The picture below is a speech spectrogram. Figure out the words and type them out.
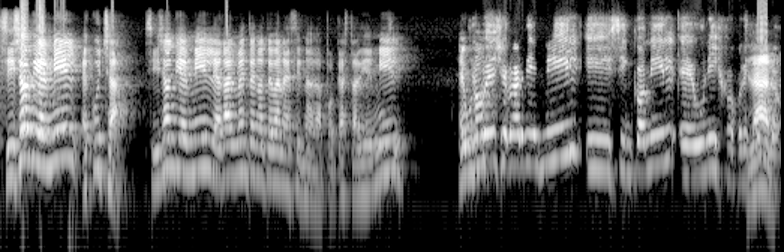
Si son 10.000, escucha, si son 10.000 legalmente no te van a decir nada, porque hasta 10.000 euros. pueden llevar 10.000 y 5.000 eh, un hijo, por ejemplo. Claro,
